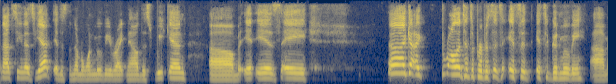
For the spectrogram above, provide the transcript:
not seen as yet, it is the number one movie right now this weekend. Um, it is a, uh, I, I, for all intents and purposes, it's a it's a good movie. Um,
